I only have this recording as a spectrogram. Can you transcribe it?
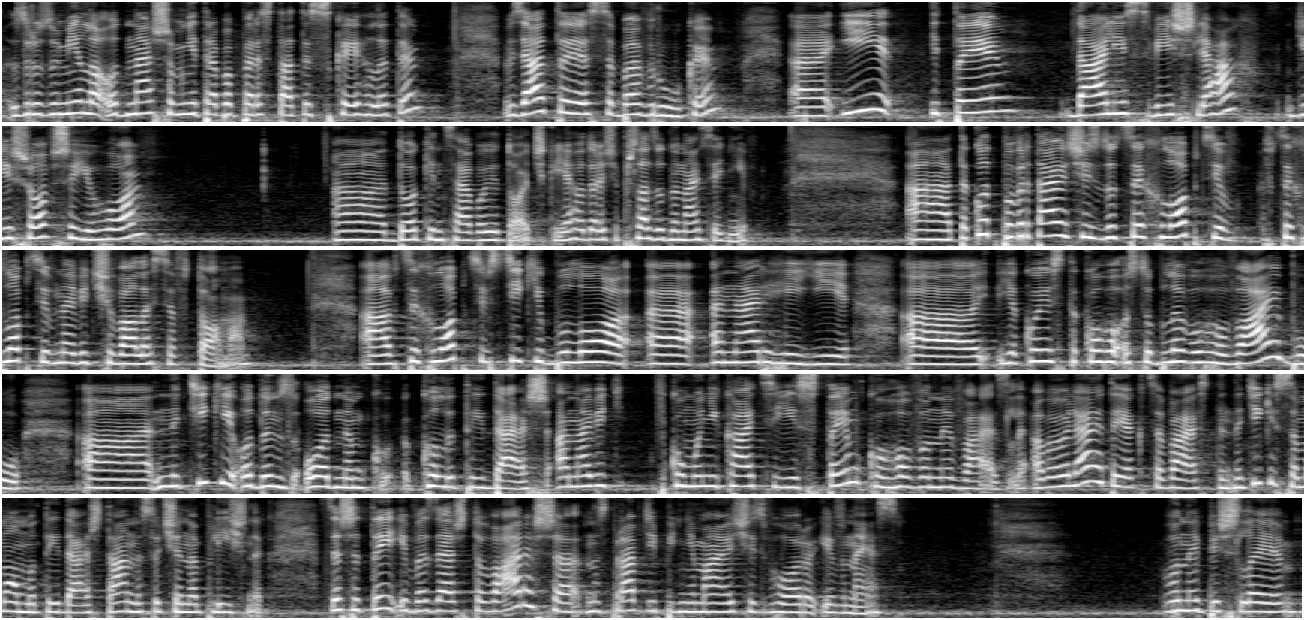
зрозуміла одне, що мені треба перестати скиглити, взяти себе в руки е, і йти далі свій шлях, дійшовши його е, до кінцевої точки. Я його, до речі, прийшла за 11 днів. А, так от, повертаючись до цих хлопців, в цих хлопців не відчувалася втома. А, в цих хлопців стільки було е, енергії, якоїсь такого особливого вайбу, не тільки один з одним, коли ти йдеш, а навіть в комунікації з тим, кого вони везли. А виявляєте, як це вести? Не тільки самому ти йдеш, та несучи наплічник. Це ще ти і везеш товариша, насправді піднімаючись вгору і вниз. вони пішли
